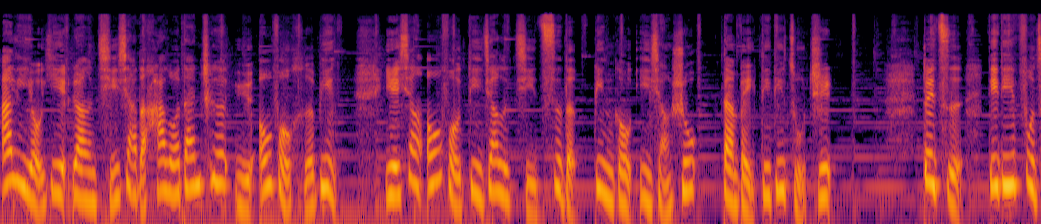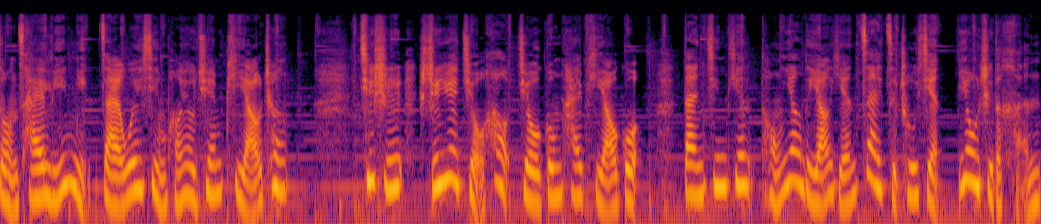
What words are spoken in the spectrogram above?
阿里有意让旗下的哈罗单车与 ofo 合并，也向 ofo 递交了几次的并购意向书，但被滴滴阻止。对此，滴滴副总裁李敏在微信朋友圈辟谣称，其实十月九号就公开辟谣过，但今天同样的谣言再次出现，幼稚的很。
